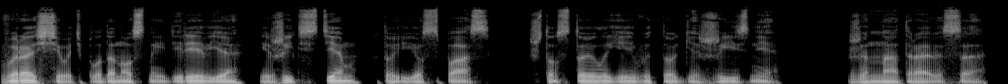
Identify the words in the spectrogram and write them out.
выращивать плодоносные деревья и жить с тем, кто ее спас, что стоило ей в итоге жизни. Жена Трависа.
